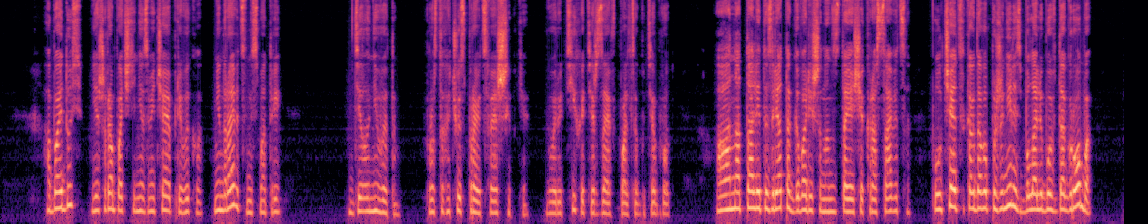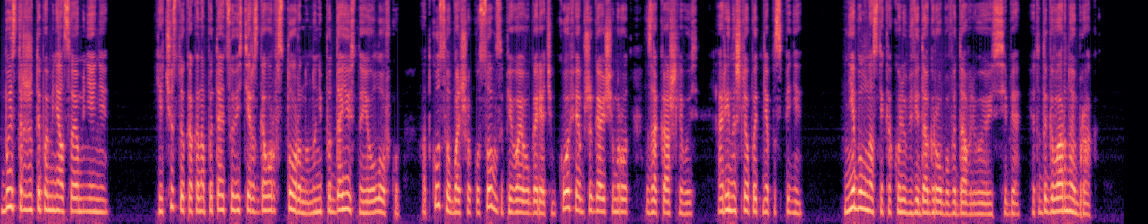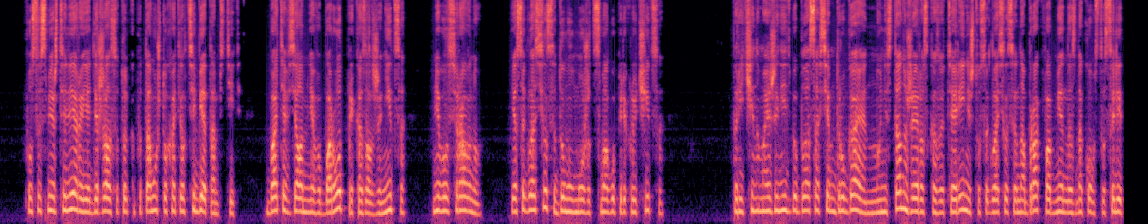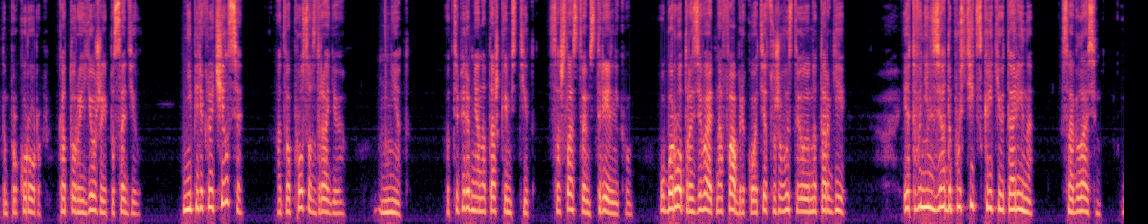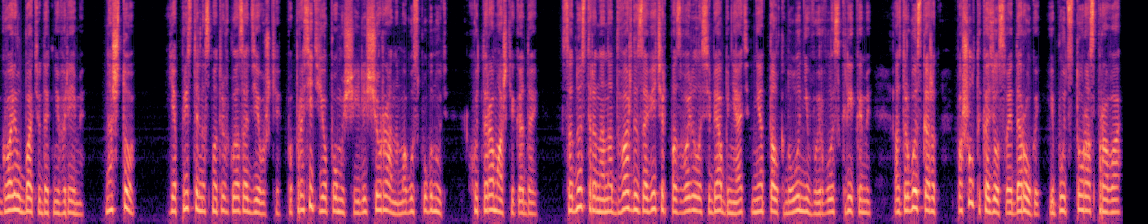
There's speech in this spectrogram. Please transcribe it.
«Обойдусь. Я шрам почти не замечаю, привыкла. Не нравится — не смотри». «Дело не в этом. Просто хочу исправить свои ошибки», — говорю тихо, терзая в пальцах бутерброд. «А о Наталье ты зря так говоришь, она настоящая красавица. Получается, когда вы поженились, была любовь до гроба? Быстро же ты поменял свое мнение. Я чувствую, как она пытается увести разговор в сторону, но не поддаюсь на ее уловку. Откусываю большой кусок, запиваю его горячим кофе, обжигающим рот, закашливаюсь. Арина шлепает меня по спине. Не было у нас никакой любви до гроба, выдавливаю из себя. Это договорной брак. После смерти Леры я держался только потому, что хотел тебе отомстить. Батя взял меня в оборот, приказал жениться. Мне было все равно. Я согласился, думал, может, смогу переключиться. Причина моей женитьбы была совсем другая, но не стану же я рассказывать Арине, что согласился на брак в обмен на знакомство с элитным прокурором, который ее же и посадил. Не переключился? От вопроса вздрагиваю. Нет. Вот теперь меня Наташка и мстит. Сошлась с твоим Стрельниковым. Оба рот разевает на фабрику, отец уже выставил ее на торги. «Этого нельзя допустить!» — скрикивает Арина. «Согласен. Уговорил батю дать мне время. На что?» Я пристально смотрю в глаза девушки. Попросить ее помощи или еще рано, могу спугнуть. Хоть на ромашке гадай. С одной стороны, она дважды за вечер позволила себя обнять, не оттолкнула, не вырвалась криками. А с другой скажет, пошел ты, козел, своей дорогой, и будет сто раз права.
